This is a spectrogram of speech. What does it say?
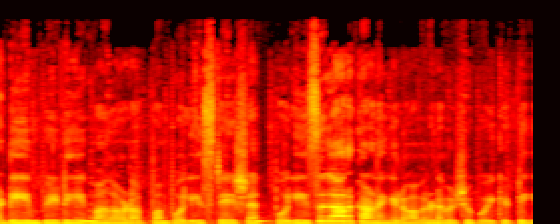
അടിയും പിടിയും അതോടൊപ്പം പോലീസ് സ്റ്റേഷൻ പോലീസുകാർക്കാണെങ്കിലും അവരുടെ വിഷു പോയി കിട്ടി.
